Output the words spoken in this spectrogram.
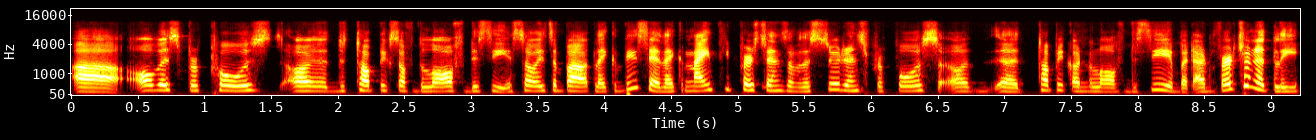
uh, always proposed uh, the topics of the law of the sea. So it's about like they say, like 90% of the students propose uh, a topic on the law of sea, but unfortunately,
